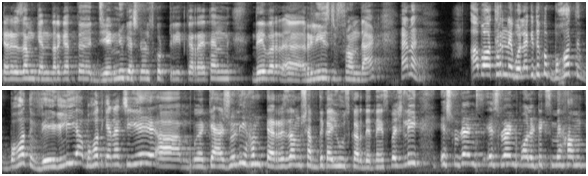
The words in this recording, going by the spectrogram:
टेररिज्म के अंतर्गत जेएनयू के स्टूडेंट्स को ट्रीट कर रहे थे and they were release from that है ना? अब ऑथर ने बोला कि देखो, बहुत बहुत वेगली या बहुत कहना चाहिए कैजुअली हम टेररिज्म शब्द का यूज़ कर देते हैं। स्पेशली स्टूडेंट्स स्टूडेंट पॉलिटिक्स में हम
